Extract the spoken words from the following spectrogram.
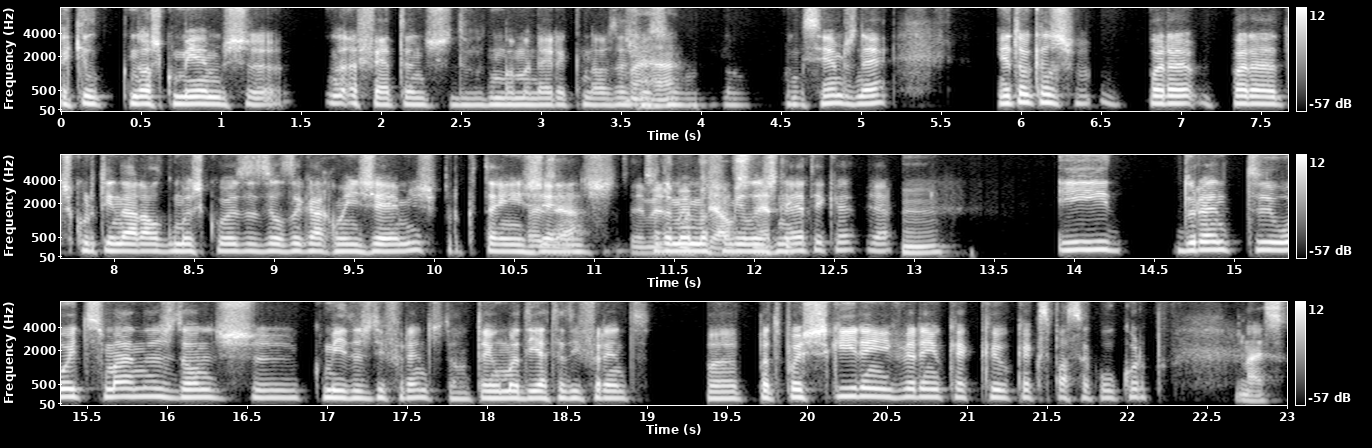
aquilo que nós comemos, eh, afeta-nos de, de uma maneira que nós às vezes não, não conhecemos, né? Então que eles, para, para descortinar algumas coisas, eles agarram em gêmeos, porque têm Pois é, genes tem da mesma família genética, yeah. Hum, e durante oito semanas dão-lhes eh, comidas diferentes, então têm uma dieta diferente, para, para depois seguirem e verem o que, é que, o que é que se passa com o corpo. nice.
